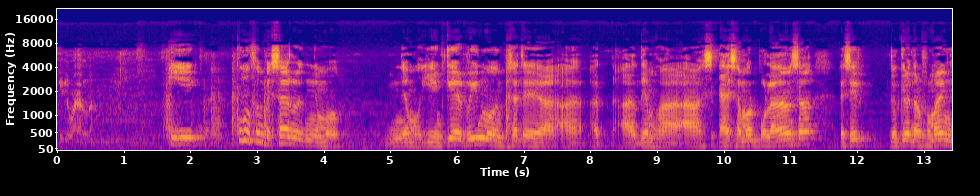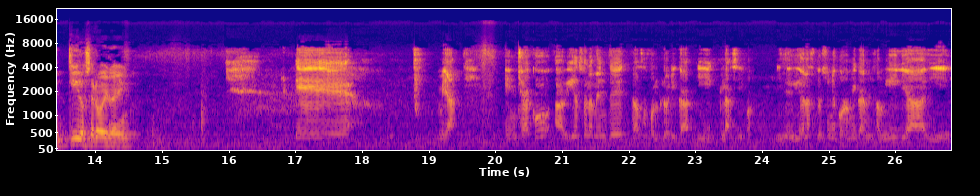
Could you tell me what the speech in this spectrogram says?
sin lugar a duda. ¿Y cómo fue empezar, digamos, digamos y en qué ritmo empezaste a, a- a- a, digamos, a, a- a ese amor por la danza? Es decir, lo quiero transformar en quiero ser bailarín. Eh, mira, en Chaco había solamente danza folclórica y clásica. Y debido a la situación económica de mi familia y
